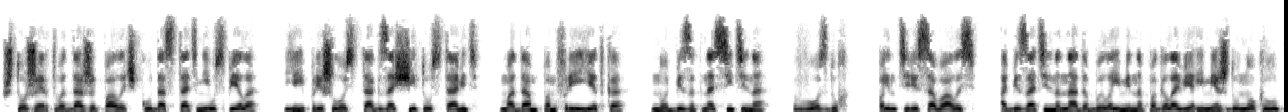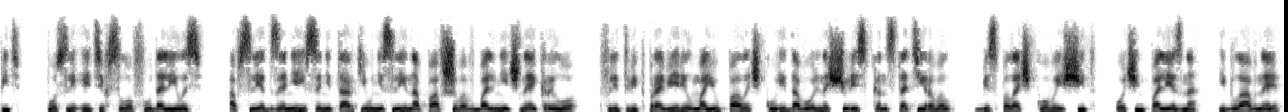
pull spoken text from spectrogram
что жертва даже палочку достать не успела, ей пришлось так защиту ставить. Мадам Памфриетка, но безотносительно, в воздух, поинтересовалась. Обязательно надо было именно по голове и между ног лупить, после этих слов удалилась, а вслед за ней санитарки унесли напавшего в больничное крыло. Флитвик проверил мою палочку и довольно щурясь констатировал. Бесполочковый щит, очень полезно. И главное,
